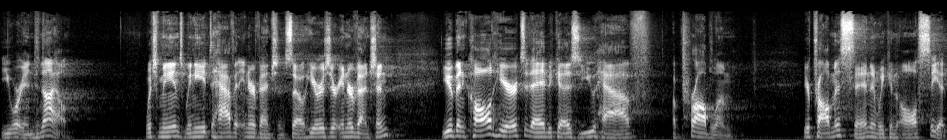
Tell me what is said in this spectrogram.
You are in denial, which means we need to have an intervention. So here is your intervention. You've been called here today because you have a problem. Your problem is sin, and we can all see it.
